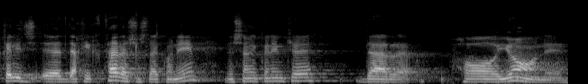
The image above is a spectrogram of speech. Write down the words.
خیلی دقیق ترش کنیم نشان می‌کنیم که در پایان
